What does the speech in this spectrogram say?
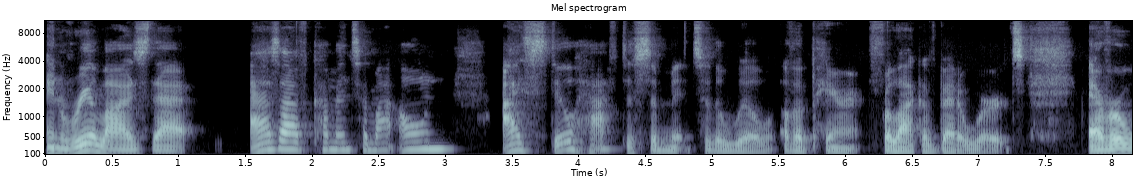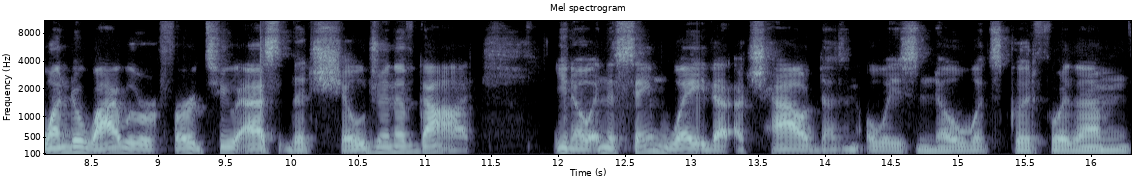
and realize that as I've come into my own, I still have to submit to the will of a parent, for lack of better words. Ever wonder why we're referred to as the children of God? You know, in the same way that a child doesn't always know what's good for them,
